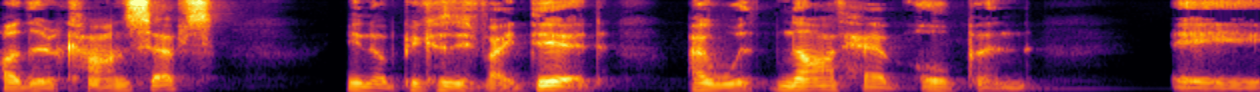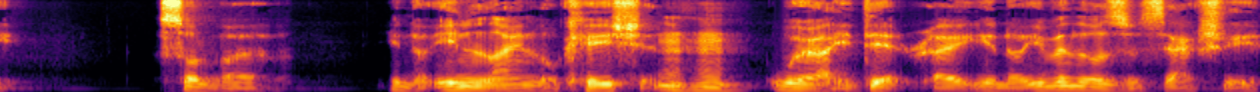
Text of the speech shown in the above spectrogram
other concepts. You know, because if I did, I would not have opened a sort of a you know inline location mm-hmm. where I did right. You know, even though it was actually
